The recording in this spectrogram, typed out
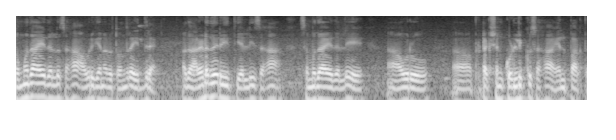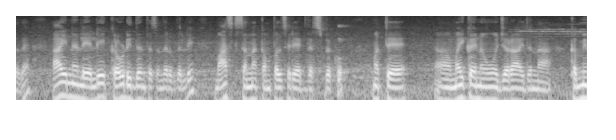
ಸಮುದಾಯದಲ್ಲೂ ಸಹ ಅವ್ರಿಗೇನಾದ್ರು ತೊಂದರೆ ಇದ್ದರೆ ಅದು ಹರಡದ ರೀತಿಯಲ್ಲಿ ಸಹ ಸಮುದಾಯದಲ್ಲಿ ಅವರು ಪ್ರೊಟೆಕ್ಷನ್ ಕೊಡಲಿಕ್ಕೂ ಸಹ ಹೆಲ್ಪ್ ಆಗ್ತದೆ. ಆ ಹಿನ್ನೆಲೆಯಲ್ಲಿ ಕ್ರೌಡ್ ಇದ್ದಂಥ ಸಂದರ್ಭದಲ್ಲಿ ಮಾಸ್ಕ್ಸನ್ನು ಕಂಪಲ್ಸರಿಯಾಗಿ ಧರಿಸ್ಬೇಕು. ಮತ್ತು ಮೈಕೈ ನೋವು, ಜ್ವರ ಇದನ್ನು ಕಮ್ಮಿ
